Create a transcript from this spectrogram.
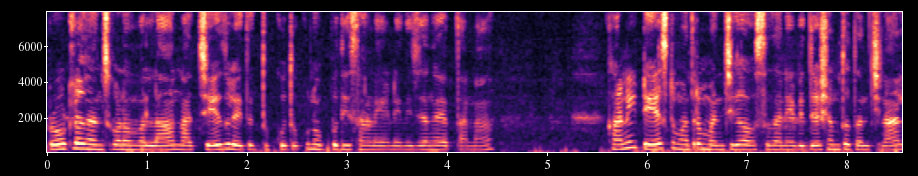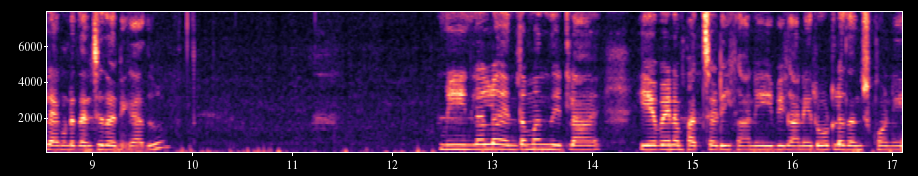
రోట్లో దంచుకోవడం వల్ల నా చేతులు అయితే తుక్కు తుక్కు నొప్పు తీసానండి నిజంగా చెప్తాను కానీ టేస్ట్ మాత్రం మంచిగా వస్తుంది అనే ఉద్దేశంతో దంచిన లేకుంటే దంచేదని కాదు. మీ ఇళ్ళల్లో ఎంతమంది ఇట్లా ఏవైనా పచ్చడి కానీ ఇవి కానీ రోట్లో దంచుకొని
